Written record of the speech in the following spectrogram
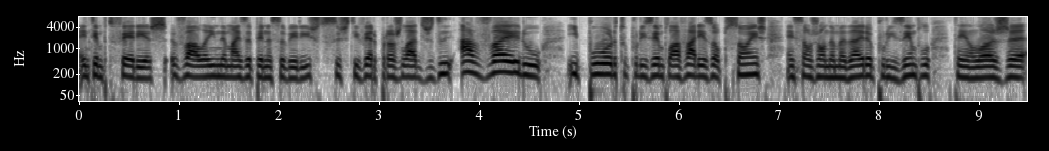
Em tempo de férias, vale ainda mais a pena saber isto. Se estiver para os lados de Aveiro e Porto, por exemplo, há várias opções. Em São João da Madeira, por exemplo, tem a loja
